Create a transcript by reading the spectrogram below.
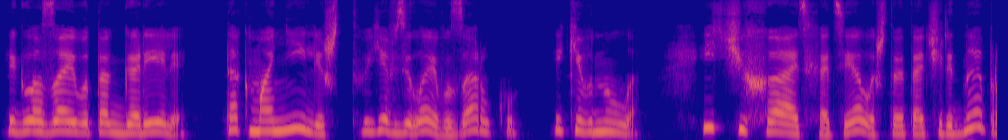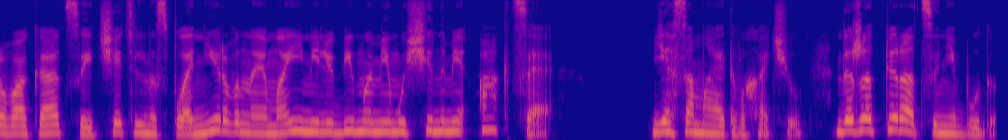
И глаза его так горели, так манили, что я взяла его за руку и кивнула. И чихать хотела, что это очередная провокация и тщательно спланированная моими любимыми мужчинами акция. Я сама этого хочу, даже отпираться не буду.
